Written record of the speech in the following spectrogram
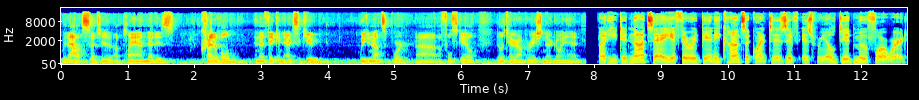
Without such a, a plan that is credible and that they can execute, we do not support uh, a full scale military operation there going ahead but he did not say if there would be any consequences if Israel did move forward.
